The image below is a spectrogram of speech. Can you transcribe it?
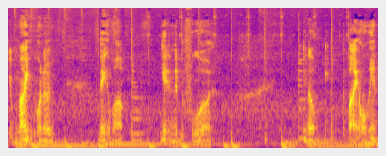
you might want to think about getting it before, you know, buying all in.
